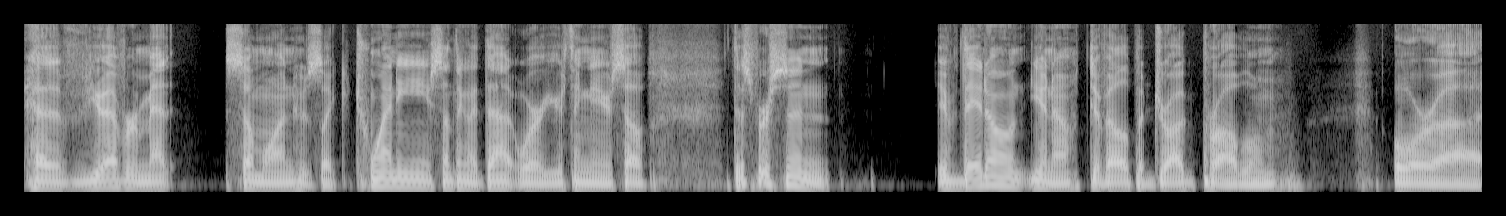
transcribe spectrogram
Have you ever met someone who's like 20, something like that, where you're thinking to yourself, this person, if they don't, you know, develop a drug problem or, uh,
